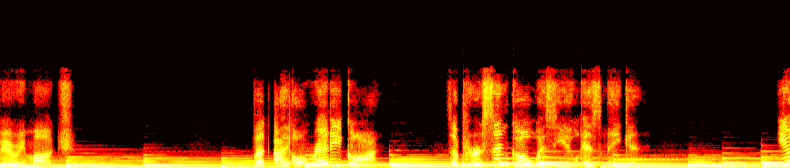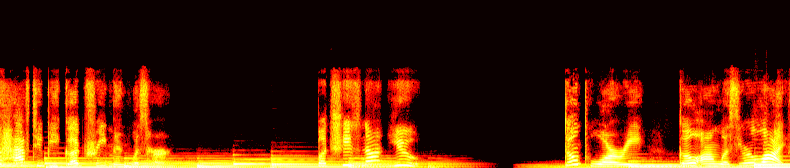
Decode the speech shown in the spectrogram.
Very much. But I already gone. The person go with you is Megan. You have to be good treatment with her. But she's not you. Don't worry. Go on with your life.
